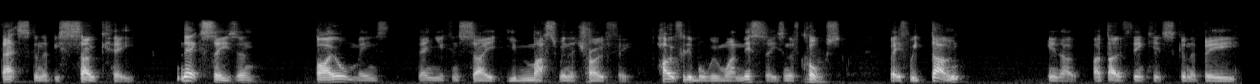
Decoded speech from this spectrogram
that's going to be so key. Next season, by all means, then you can say you must win a trophy. Hopefully, we'll win one this season, of course. But if we don't, you know, I don't think it's going to be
